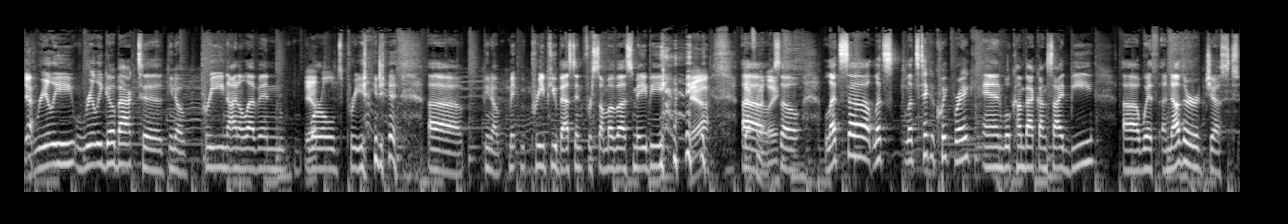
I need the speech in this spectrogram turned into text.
Yeah. really, really go back to you know pre 9/11 Yep. worlds, pre uh, you know pre pubescent for some of us maybe. Yeah. Uh, Definitely. so let's uh, let's let's take a quick break and we'll come back on side B uh, with another just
